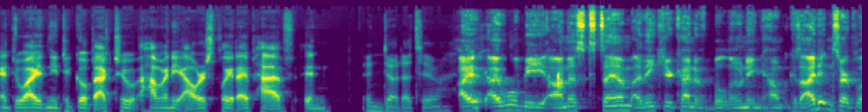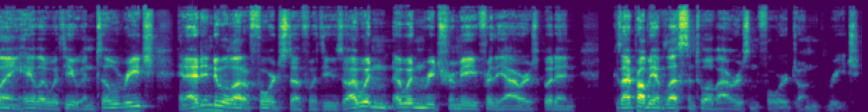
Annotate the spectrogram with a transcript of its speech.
And do I need to go back to how many hours played I have in? In Dota 2. I, I will be honest, Sam. I think you're kind of ballooning how because I didn't start playing Halo with you until Reach, and I didn't do a lot of Forge stuff with you, so I wouldn't I wouldn't reach for me for the hours put in because I probably have less than twelve hours in Forge on Reach.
